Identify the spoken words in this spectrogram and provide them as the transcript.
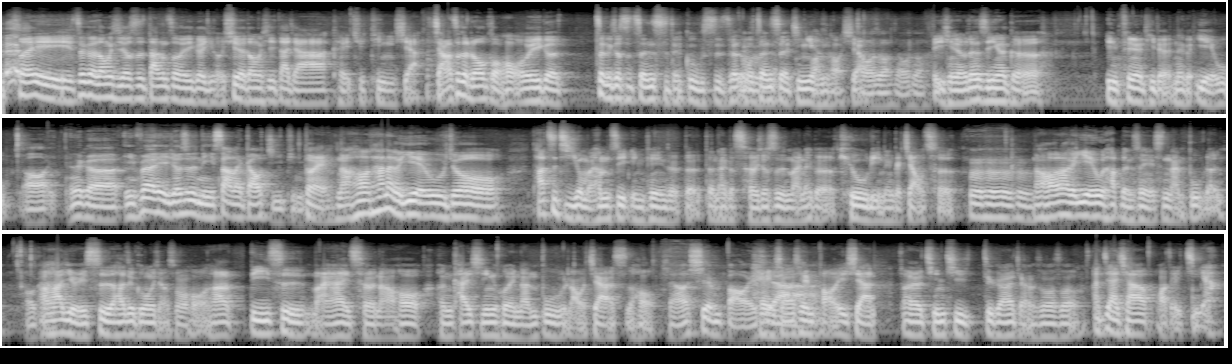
所以这个东西就是当做一个有趣的东西，大家可以去听一下。讲到这个 logo 我有一个，这个就是真实的故事，这我真实的经验很好笑。我说怎么说？以前有认识那个 Infinity 的那个业务哦，那个 Infinity 就是你上的高级品牌。对，然后他那个业务就。他自己有买他们自己 Infinity 的的的那个车，就是买那个 Q 五零那个轿车。嗯哼哼。然后那个业务他本身也是南部人。然后他有一次他就跟我讲说，哦，他第一次买那台车，然后很开心回南部老家的时候，想要献宝一下，想要献宝一下。他的亲戚就跟他讲说说，啊，这台车多少钱啊？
